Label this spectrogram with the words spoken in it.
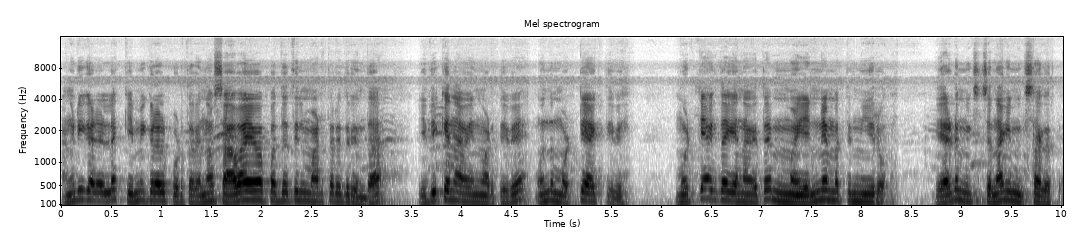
ಅಂಗಡಿಗಳೆಲ್ಲ ಕೆಮಿಕಲಲ್ಲಿ ಕೊಡ್ತಾರೆ. ನಾವು ಸಾವಯವ ಪದ್ಧತಿಲಿ ಮಾಡ್ತಾ ಇರೋದ್ರಿಂದ ಇದಕ್ಕೆ ನಾವೇನು ಮಾಡ್ತೀವಿ? ಒಂದು ಮೊಟ್ಟೆ ಹಾಕ್ತೀವಿ. ಮೊಟ್ಟೆ ಹಾಕಿದಾಗ ಏನಾಗುತ್ತೆ? ಎಣ್ಣೆ ಮತ್ತು ನೀರು. ಎರಡು ಮಿಕ್ಸ್ ಚೆನ್ನಾಗಿ ಮಿಕ್ಸ್ ಆಗುತ್ತೆ.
